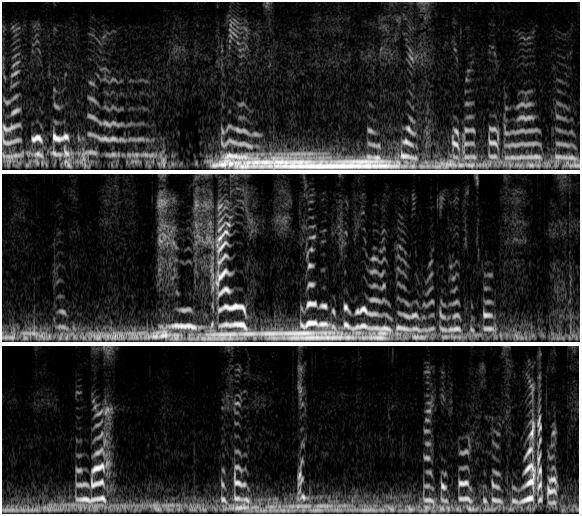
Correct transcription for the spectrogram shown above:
the last day of school is tomorrow. For me, anyways. And yes, it lasted a long time. I, um, I just wanted to make this quick video while I'm currently walking home from school. And, uh, just say, yeah. Last day of school equals more uploads.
